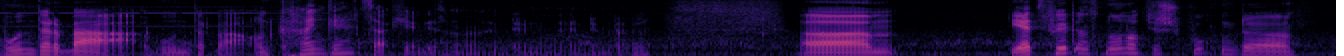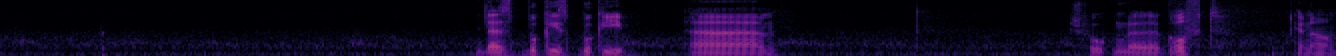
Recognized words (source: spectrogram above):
Wunderbar, wunderbar. Und kein Geldsack hier in diesem in dem, in dem Level. Ähm, jetzt fehlt uns nur noch die spukende... Das Bookie Spooky. Ähm, spukende Gruft. Genau.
